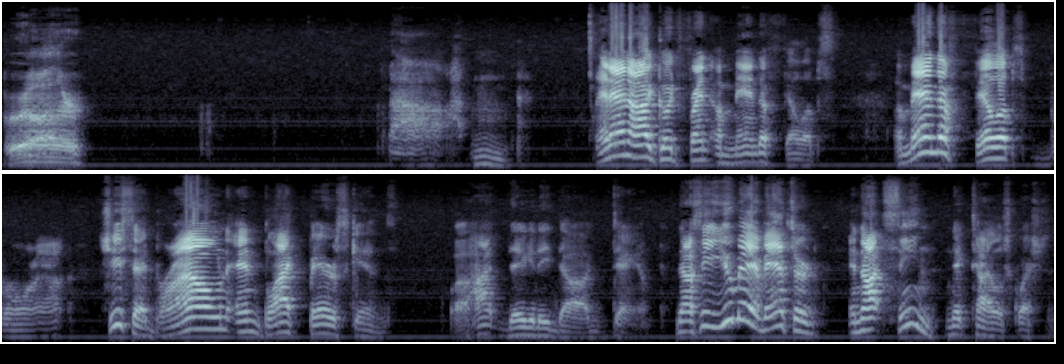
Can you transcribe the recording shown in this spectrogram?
brother. Ah, mm. And then our good friend Amanda Phillips. Amanda Phillips Brown. She said brown and black bear skins. Well, hot diggity dog, damn. Now, see, you may have answered and not seen Nick Tyler's question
